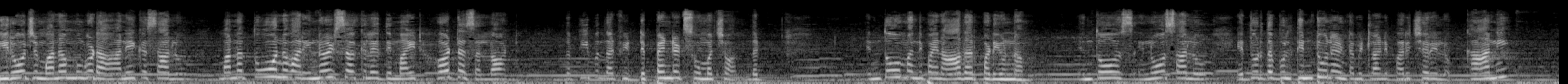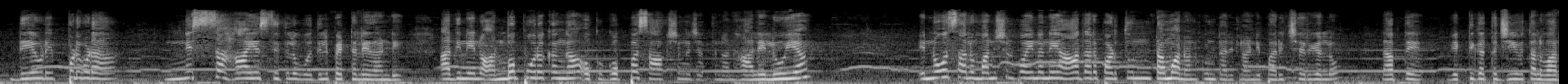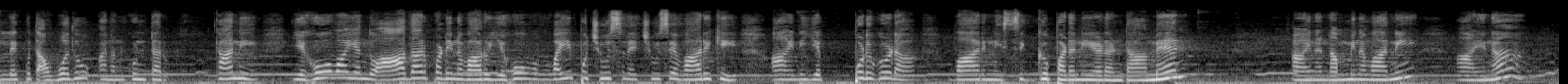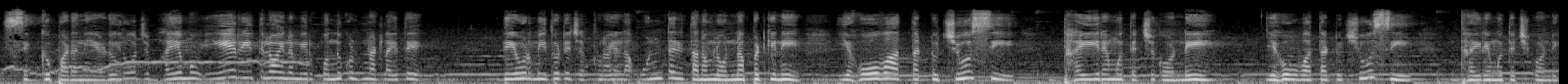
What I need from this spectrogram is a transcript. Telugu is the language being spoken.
ఈరోజు మనం కూడా అనేక సార్లు మనతో ఉన్న వారి inner circle they might hurt us a lot the people that we depended so much on that ఎంతో మంది పైన ఆధారపడి ఉన్నాం. ఎంతో ఎన్నోసార్లు ఎదురు దెబ్బలు తింటూనే ఉంటాం ఇట్లాంటి పరిచర్యలు. కానీ దేవుడు ఎప్పుడు కూడా నిస్సహాయ స్థితిలో వదిలిపెట్టలేదండి. అది నేను అనుభవపూర్వకంగా ఒక గొప్ప సాక్ష్యంగా చెప్తున్నాను. హాలే ఎన్నోసార్లు మనుషుల పైననే ఆధారపడుతుంటాము అని అనుకుంటారు ఇట్లాంటి పరిచర్యల్లో లేకపోతే వ్యక్తిగత జీవితాలు వారు లేకపోతే అవ్వదు అని అనుకుంటారు. కానీ యహోవా ఎందు ఆధారపడిన వారు యహో వైపు చూసిన చూసే వారికి ఆయన ఎప్పుడు కూడా వారిని సిగ్గుపడనీయడంట. ఆమెన్. ఆయన నమ్మిన వారిని ఆయన సిగ్గుపడనీయడు. ఈరోజు భయము ఏ రీతిలో అయినా మీరు పొందుకుంటున్నట్లయితే దేవుడు మీతోటే చెప్తున్నాడు. ఇలా ఒంటరితనంలో ఉన్నప్పటికీ యహోవా తట్టు చూసి ధైర్యము తెచ్చుకోండి. యహోవా తట్టు చూసి ధైర్యము తెచ్చుకోండి.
